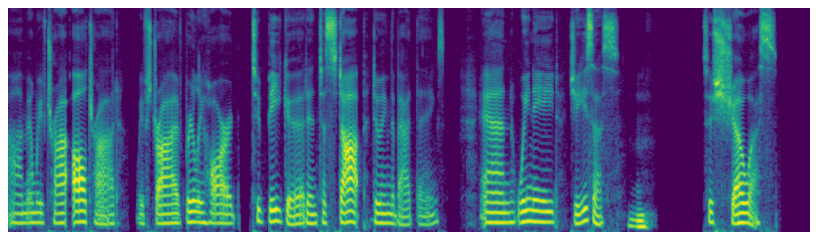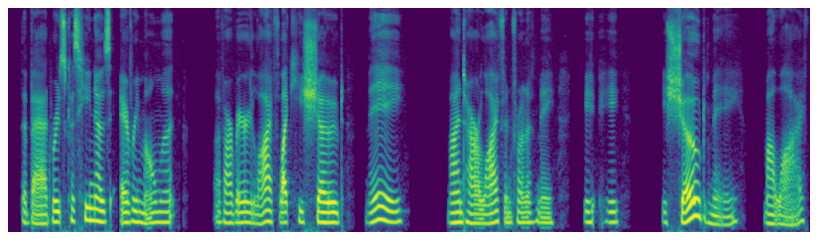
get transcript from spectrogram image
um, and we've tried, all tried. We've strived really hard to be good and to stop doing the bad things. And we need Jesus Mm. to show us the bad roots because He knows every moment of our very life, like He showed me my entire life in front of me. He He He showed me my life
